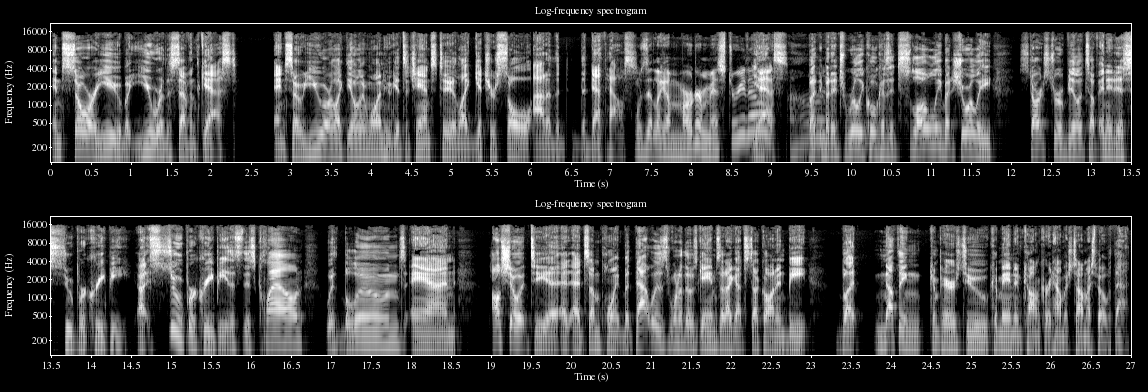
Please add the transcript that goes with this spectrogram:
and so are you, but you were the seventh guest. And so you are like the only one who gets a chance to like get your soul out of the the death house. Was it like a murder mystery though? Yes. But but it's really cool because it slowly but surely starts to reveal itself and it is super creepy. Uh, super creepy. This this clown with balloons and I'll show it to you at, at some point. But that was one of those games that I got stuck on and beat. But nothing compares to Command and Conquer and how much time I spent with that.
